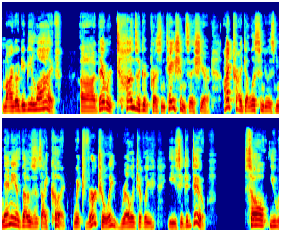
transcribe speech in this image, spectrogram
MongoDB Live, uh, there were tons of good presentations this year. I tried to listen to as many of those as I could, which virtually relatively easy to do. So you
